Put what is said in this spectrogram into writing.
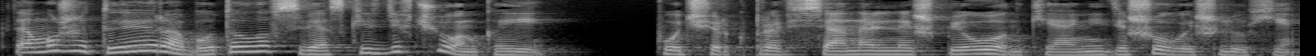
К тому же ты работала в связке с девчонкой. Почерк профессиональной шпионки, а не дешевой шлюхи.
